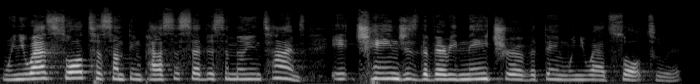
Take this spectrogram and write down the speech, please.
When you add salt to something, Pastor said this a million times, it changes the very nature of a thing when you add salt to it.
